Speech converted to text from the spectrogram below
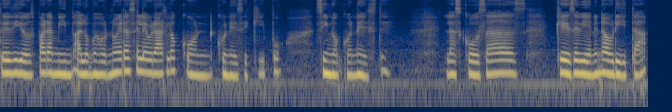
de Dios para mí a lo mejor no era celebrarlo con, con ese equipo, sino con este. Las cosas que se vienen ahorita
